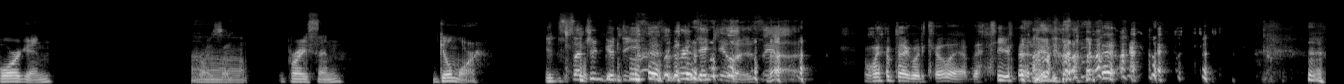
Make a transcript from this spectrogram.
Borgen, Bryson, uh, Bryson Gilmour. It's such a good defense. It's like ridiculous. Yeah. Winnipeg would kill that that defense.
